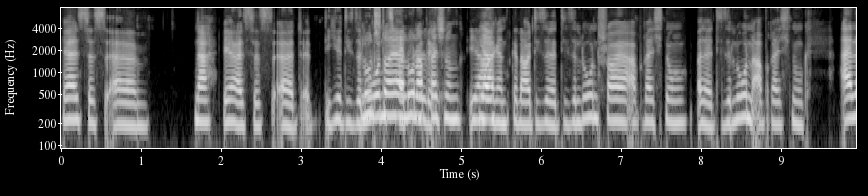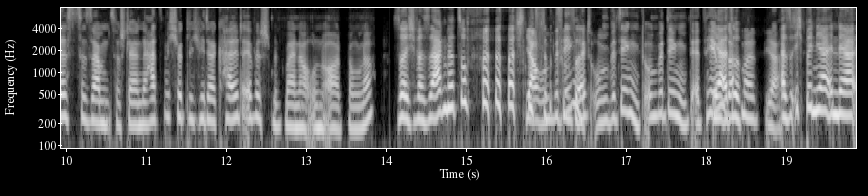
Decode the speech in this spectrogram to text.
wie heißt das, ähm, na, wie heißt das, äh, die- hier diese Lohnsteuer, Lohnabrechnung. ja, ganz genau, diese, diese Lohnsteuerabrechnung, äh, diese Lohnabrechnung, alles zusammenzustellen. Da hat es mich wirklich wieder kalt erwischt mit meiner Unordnung, ne? Soll ich was sagen dazu? Was Ja, unbedingt, unbedingt, unbedingt. Erzähl Ja, also- doch mal, ja. Also ich bin ja in der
